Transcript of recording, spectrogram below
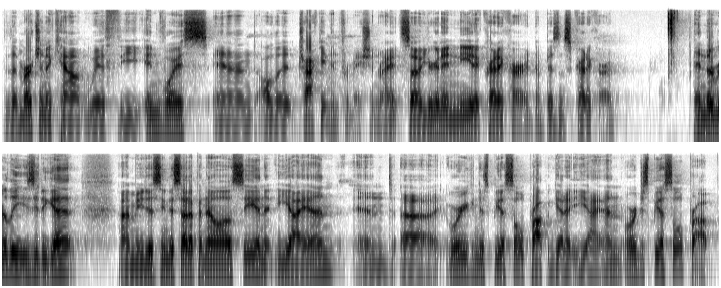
the merchant account with the invoice and all the tracking information, right? So you're going to need a credit card, a business credit card. And they're really easy to get. Um, you just need to set up an LLC and an EIN, and uh, or you can just be a sole prop and get an EIN, or just be a sole prop.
